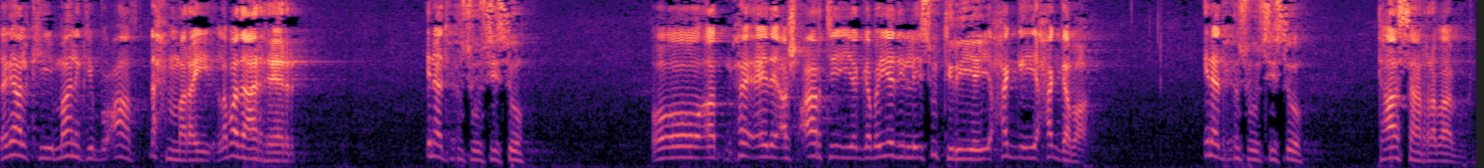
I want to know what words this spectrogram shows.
Dagaalkii maalinkii bucaad dhex maray labadaa reer inaad xusuusiso oo aad maxay ahayday ashcaartii iyo gabayadii la isu tiriyey xagga iyo xaggaba inaad xusuusiso taasaan rabaa buuri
